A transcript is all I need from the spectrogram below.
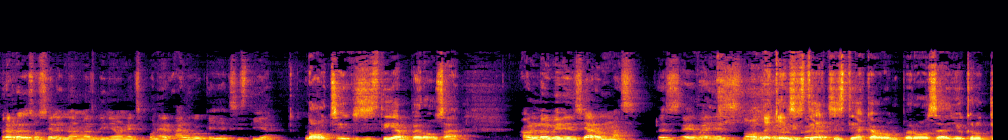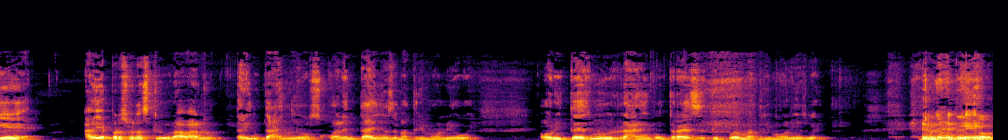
Las redes sociales nada más vinieron a exponer algo que ya existía. No, sí existía, pero, o sea, Ahora lo evidenciaron más. Es, eh, es no, lo- de que existía, existía, cabrón, pero, o sea, yo creo que había personas que duraban 30 años, 40 años de matrimonio, güey. Ahorita es muy raro encontrar ese tipo de matrimonios, güey. Te digo.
